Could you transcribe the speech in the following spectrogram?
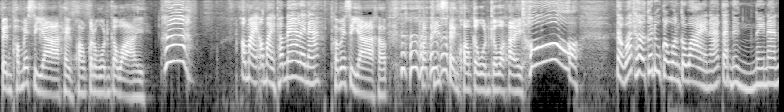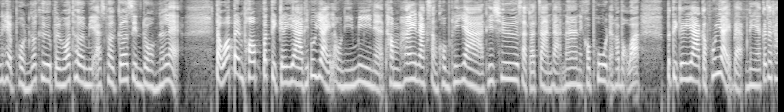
เป็นพระเมสสิยาแห่งความกระวนกระวาย เอาใหม่เอาใหม่พระแม่เลยนะ พระเมสสิยาครับ พระคริสต์แห่งความกระวนกระวายโอ้แต่ว่าเธอก็ดูกระวนกระวายนะ แต่หนึ่งในนั้นเหตุผลก็คือเป็นว่าเธอมี Asperger syndrome นั่นแหละ แต่ว่าเป็นเพราะปฏิกิริยาที่ผู้ใหญ่เหล่านี้มีเนี่ยทำให้นักสังคมวิทยาที่ชื่อศาสตราจารย์ดาน่าเนี่ยเขาพูดนะคะบอกว่าปฏิกิริยากับผู้ใหญ่แบบเนี้ยก็จะท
